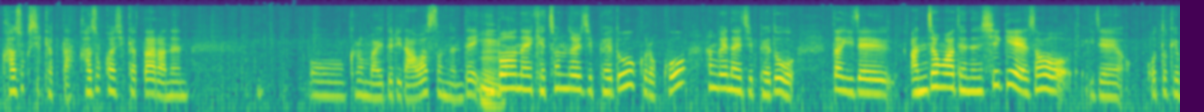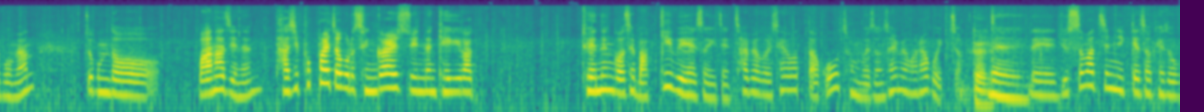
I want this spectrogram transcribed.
가속시켰다, 가속화시켰다라는 어, 그런 말들이 나왔었는데 음. 이번에 개천절 집회도 그렇고 한글날 집회도 딱 이제 안정화되는 시기에서 이제 어떻게 보면 조금 더 많아지는 다시 폭발적으로 증가할 수 있는 계기가 되는 것을 막기 위해서 이제 차벽을 세웠다고 정부에선 설명을 하고 있죠. 네. 네. 네, 뉴스 맛집님께서 계속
